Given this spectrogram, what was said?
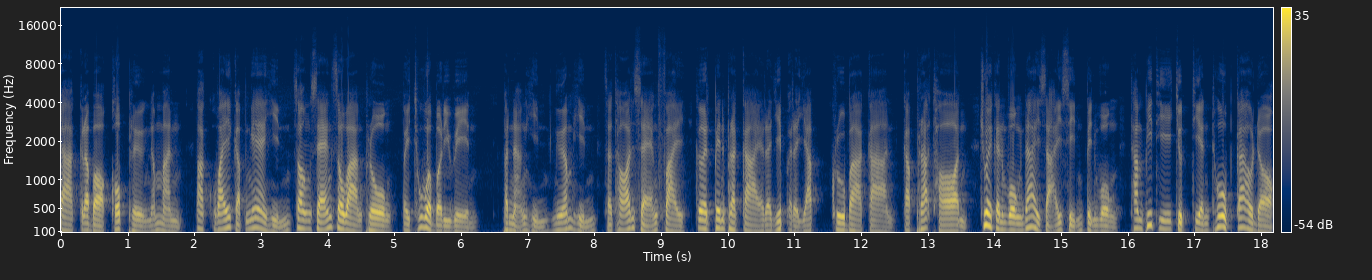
จากกระบอกคบเพลิงน้ำมัน ปักไว้กับแง่หินส่องแสงสว่างโพลงไปทั่วบริเวณ ผนังหินเงื้อมหิน สะท้อนแสงไฟเกิดเป็นประกายระยิบระยับ ครูบาการกับพระทรช่วยกันวงได้สายสิญจนเป็นวงทำพิธีจุดเทียนทูบเก้าดอก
